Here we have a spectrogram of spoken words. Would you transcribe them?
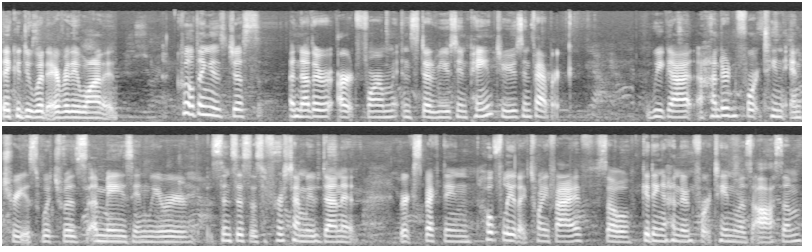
they could do whatever they wanted. Quilting is just another art form. Instead of using paint, you're using fabric. We got 114 entries, which was amazing. We were, since this is the first time we've done it, we're expecting hopefully like 25, so getting 114 was awesome.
